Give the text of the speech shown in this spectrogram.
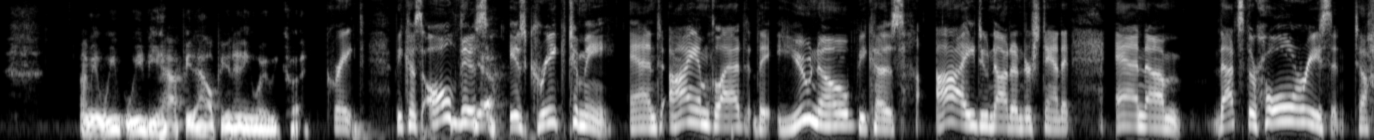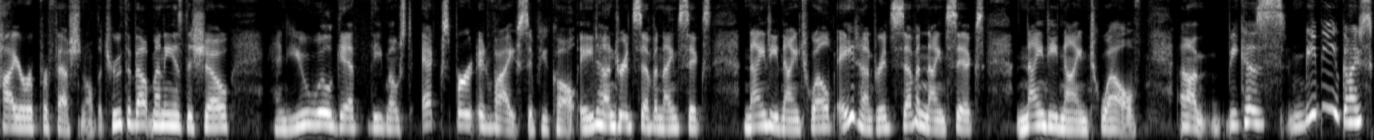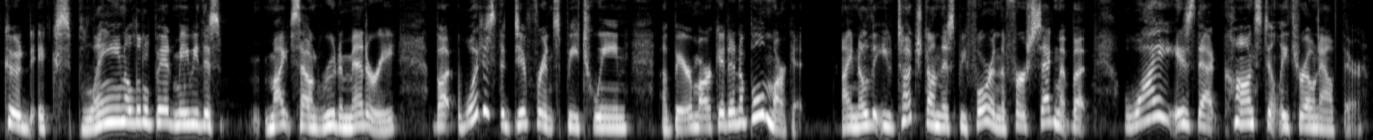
I mean, we, we'd be happy to help you in any way we could. Great. Because all this yeah. is Greek to me. And I am glad that you know because I do not understand it. And um, that's the whole reason to hire a professional. The Truth About Money is the show, and you will get the most expert advice if you call 800 796 9912. 800 796 9912. Um, because maybe you guys could explain a little bit. Maybe this might sound rudimentary, but what is the difference between a bear market and a bull market? I know that you touched on this before in the first segment, but why is that constantly thrown out there?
